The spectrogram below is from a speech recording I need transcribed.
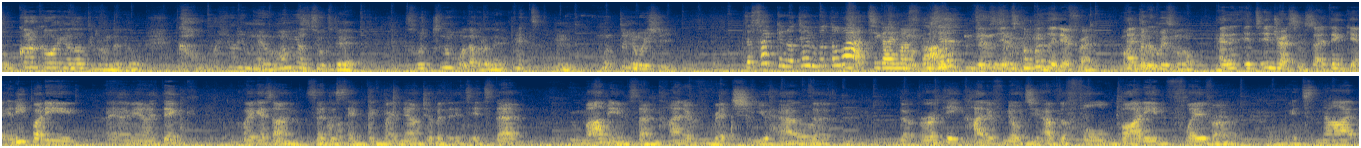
そこから香りが立ってくるんだけど香りよりもねうまみが強くてそっちの方だからね、うん、本当に美味しいじゃあさっきの天ぶとは違いますか it's, it's, completely different. 全 And- く別物 And it- it's interesting. So I think yeah, anybody. I mean, I think Koike-san said the same thing right now too. But it's it's that umami. It's that kind of rich. You have the the earthy kind of notes. You have the full-bodied flavor. It's not.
